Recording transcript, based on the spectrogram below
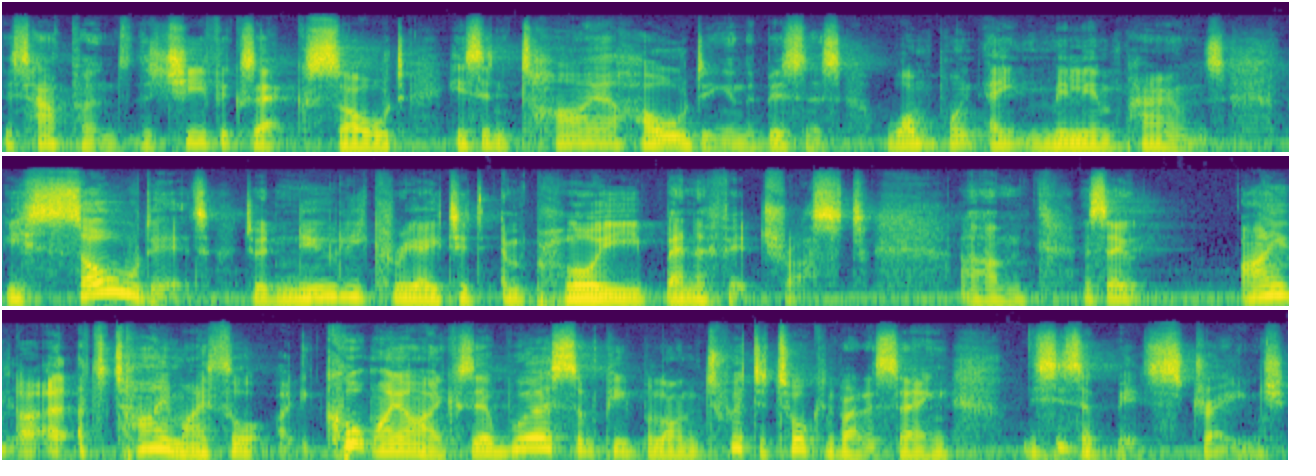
this happened, the chief exec sold his entire holding in the business, 1.8 million pounds. He sold it to a newly created employee benefit trust. Um, and so I, at the time, I thought it caught my eye because there were some people on Twitter talking about it, saying this is a bit strange.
